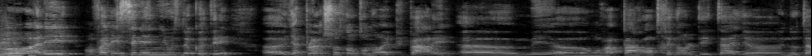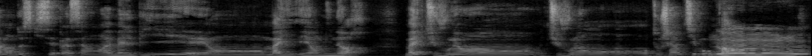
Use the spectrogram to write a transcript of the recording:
bon allez, on va laisser les news de côté. Il euh, y a plein de choses dont on aurait pu parler, euh, mais euh, on va pas rentrer dans le détail, notamment de ce qui s'est passé en MLB et en, et en minor, Mike, tu voulais en, tu voulais en, toucher un petit mot non, non,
